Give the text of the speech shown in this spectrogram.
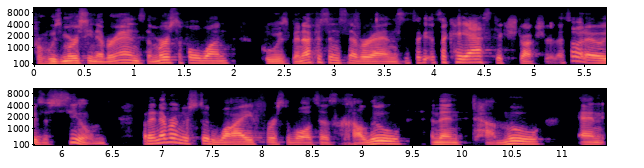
for whose mercy never ends, the merciful one whose beneficence never ends. It's a, it's a chiastic structure. That's what I always assumed. But I never understood why, first of all, it says chalu and then tamu, and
